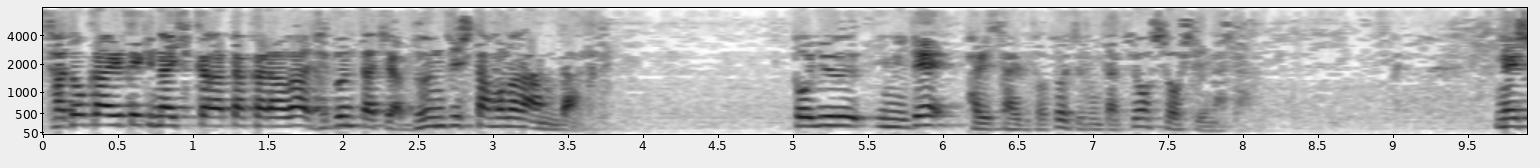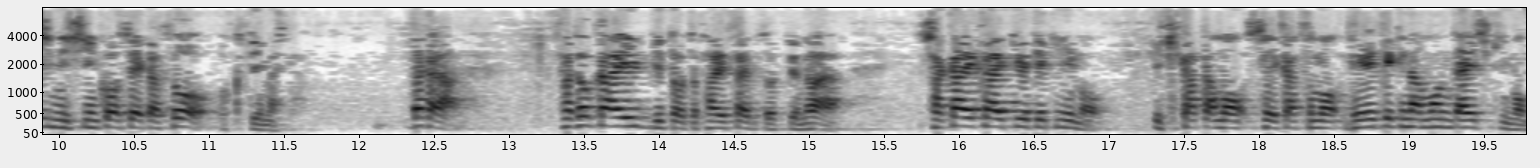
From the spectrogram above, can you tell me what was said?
サドカイ的な生き方からは自分たちは分離したものなんだという意味でパリサイ人と自分たちを称していました。熱心に信仰生活を送っていました。だからサドカイ人とパリサイ人っていうのは社会階級的にも生き方も生活も霊的な問題意識も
